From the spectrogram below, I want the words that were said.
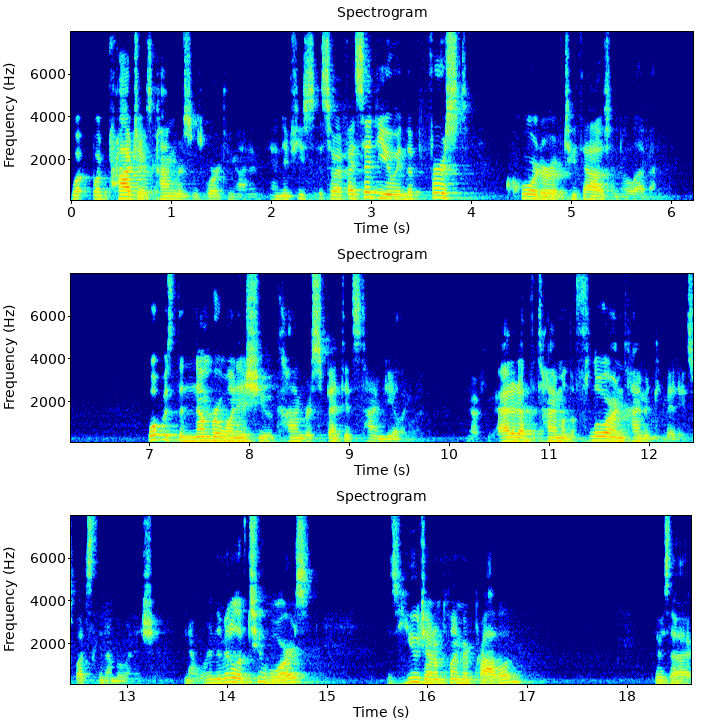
what, what projects Congress was working on, and if you so if I said to you in the first quarter of 2011, what was the number one issue Congress spent its time dealing with? You know, if you added up the time on the floor and time in committees, what's the number one issue? You know, we're in the middle of two wars. There's a huge unemployment problem. There's a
